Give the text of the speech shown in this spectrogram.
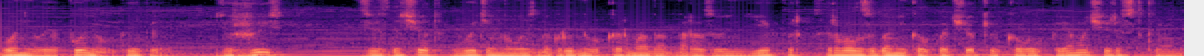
«Понял, я понял, это... Держись!» Звездочет вытянул из нагрудного кармана одноразовый инъектор, сорвал зубами колпачок и уколол прямо через ткань.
